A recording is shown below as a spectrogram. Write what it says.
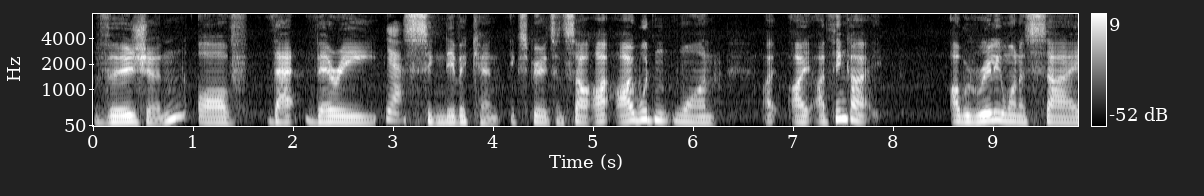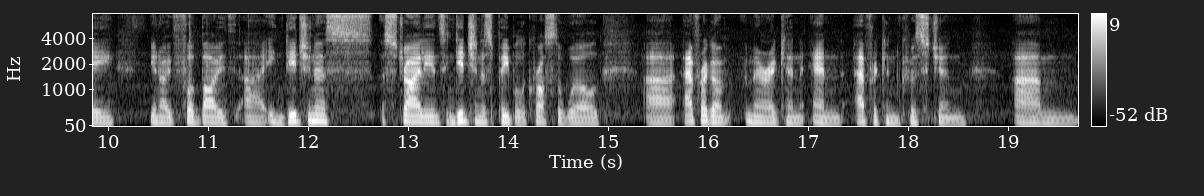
version of that very Yeah. significant experience. And so I, I wouldn't want I, I, I think I I would really want to say, you know, for both uh, Indigenous Australians, Indigenous people across the world, uh, African American and African Christian, um,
